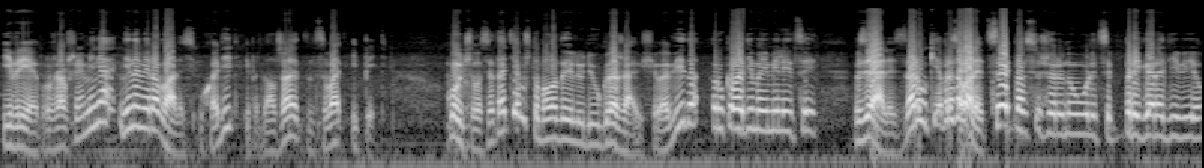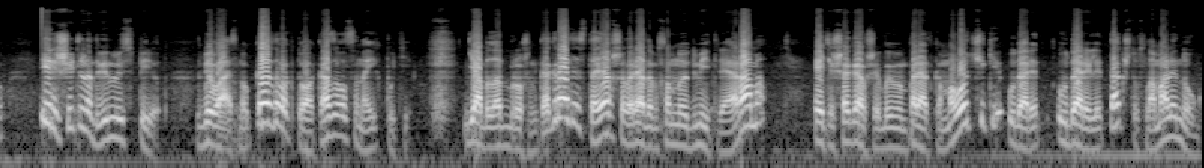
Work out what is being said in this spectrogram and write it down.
Евреи, окружавшие меня, не намеревались уходить и продолжали танцевать и петь. Кончилось это тем, что молодые люди угрожающего вида, руководимые милицией, взялись за руки, образовали цепь во всю ширину улицы, пригородив ее, и решительно двинулись вперед, сбивая с ног каждого, кто оказывался на их пути. Я был отброшен к ограде, стоявшего рядом со мной Дмитрия Арама. Эти шагавшие боевым порядком молодчики ударили, ударили так, что сломали ногу.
